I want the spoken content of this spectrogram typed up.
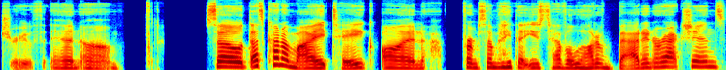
truth. And um so that's kind of my take on from somebody that used to have a lot of bad interactions.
